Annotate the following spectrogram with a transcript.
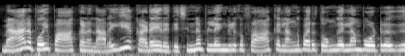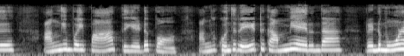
மேல போய் பார்க்கணும். நிறைய கடை இருக்கு. சின்ன பிள்ளைங்களுக்கு ஃப்ராக் எல்லாம் அங்க பாரு தொங்க எல்லாம் போட்டிருக்கு. அங்கேயும் போய் பார்த்து எடுப்போம். அங்க கொஞ்சம் ரேட்டு கம்மியா இருந்தா ரெண்டு மூணு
